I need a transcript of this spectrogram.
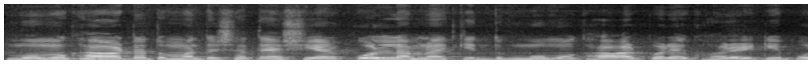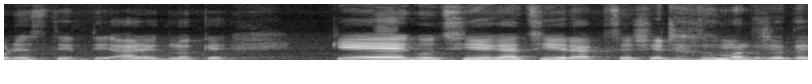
মোমো খাওয়াটা তোমাদের সাথে আর শেয়ার করলাম না, কিন্তু মোমো খাওয়ার পরে ঘরের কি পরিস্থিতি আর এগুলোকে কে গুছিয়ে গাছিয়ে রাখছে সেটা তোমাদের সাথে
